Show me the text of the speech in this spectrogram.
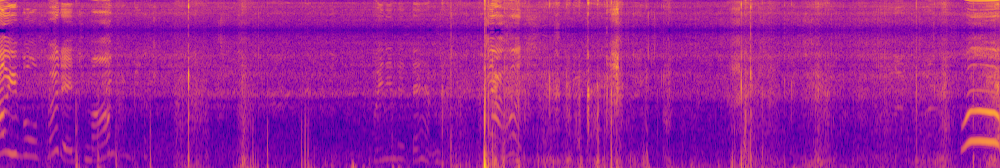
valuable footage, Mom. Pointed at them. Yeah, look. Woo!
